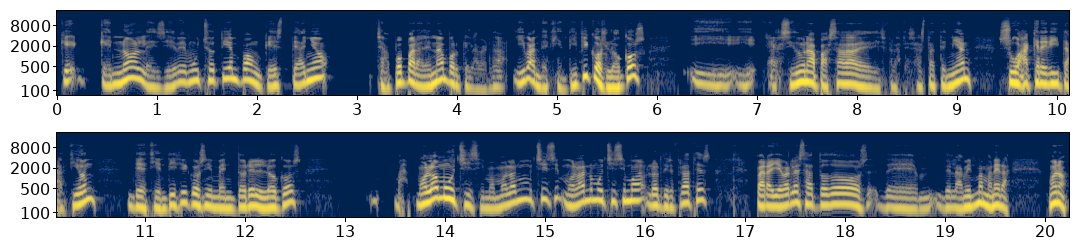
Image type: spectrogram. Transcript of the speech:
que, que no les lleve mucho tiempo, aunque este año chapó para Elena porque la verdad, iban de científicos locos y, y, ha sido una pasada de disfraces. Hasta tenían su acreditación de científicos inventores locos moló muchísimo, moló muchísimo, molaron muchísimo los disfraces para llevarles a todos de, de, la misma manera. Bueno,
